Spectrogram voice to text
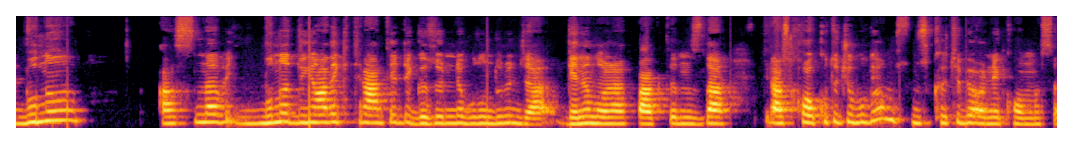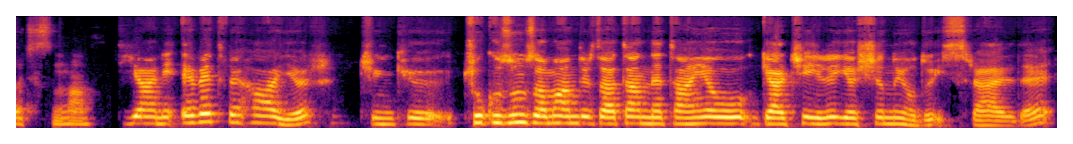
Bunu aslında buna dünyadaki trendleri de göz önünde bulundurunca genel olarak baktığınızda biraz korkutucu buluyor musunuz kötü bir örnek olması açısından? Yani evet ve hayır. Çünkü çok uzun zamandır zaten Netanyahu gerçeğiyle yaşanıyordu İsrail'de.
